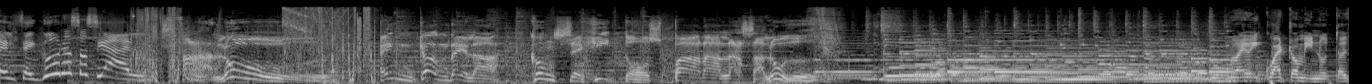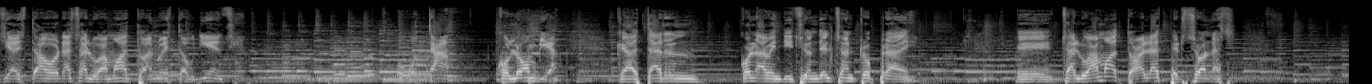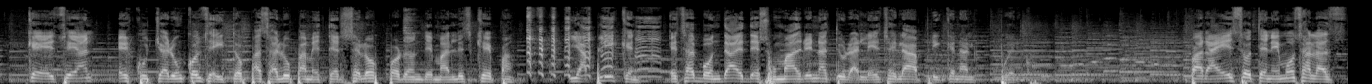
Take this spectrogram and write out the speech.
el Seguro Social. ¡Salud! En Candela, consejitos para la salud. 9 y 4 minutos y a esta hora saludamos a toda nuestra audiencia. Bogotá, Colombia, que va a estar con la bendición del Santo Prade. Eh, saludamos a todas las personas que desean escuchar un consejito para salud, para metérselo por donde más les quepa y apliquen esas bondades de su madre naturaleza y las apliquen al puerco. Para eso tenemos a las...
